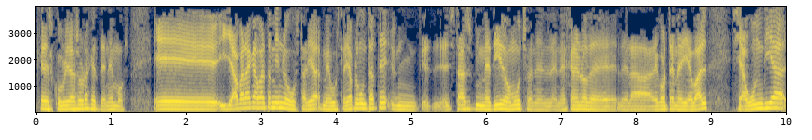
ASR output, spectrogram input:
que descubrir las obras que tenemos. Eh, y ya para acabar también me gustaría, me gustaría preguntarte, mm, estás metido mucho en el, en el género de, de la de corte medieval, si algún día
